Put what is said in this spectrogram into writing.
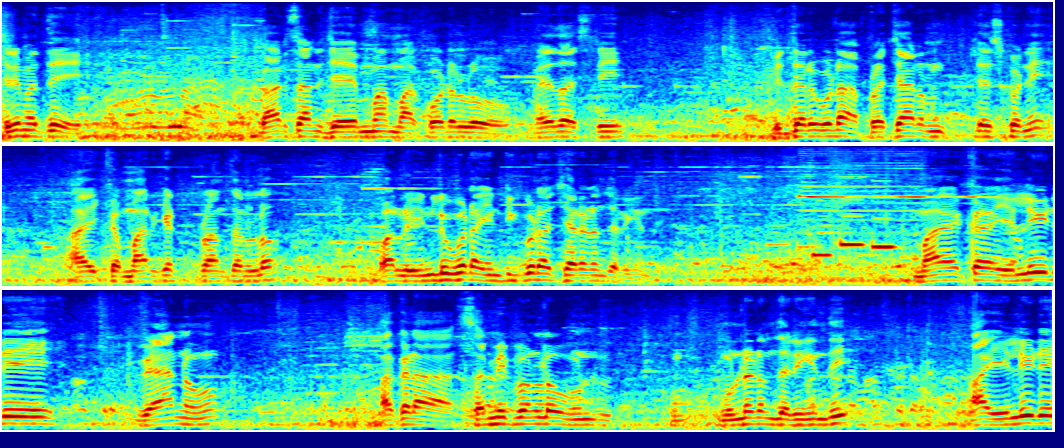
శ్రీమతి కారసాని జయమ్మ మా కోడలు మేధాశ్రీ ఇద్దరు కూడా ప్రచారం చేసుకొని ఆ యొక్క మార్కెట్ ప్రాంతంలో వాళ్ళు ఇండ్లు కూడా ఇంటికి కూడా చేరడం జరిగింది. మా యొక్క ఎల్ఈడి వ్యాను అక్కడ సమీపంలో ఉం- ఉండడం జరిగింది. ఆ ఎల్ఈడి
